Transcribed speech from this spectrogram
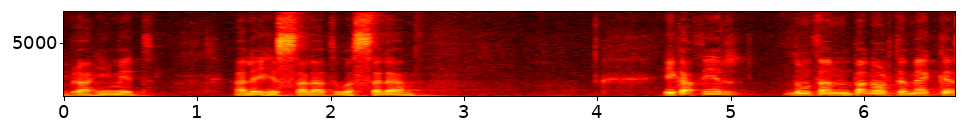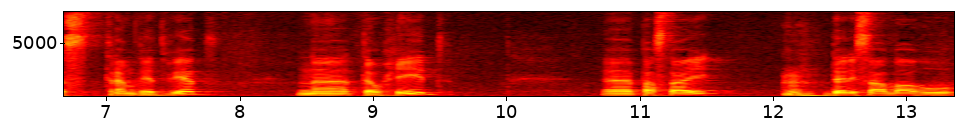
Ibrahimit, alejhi s-salatu was-selam. I ka thirrë, domethënë, banorët e Mekës trembëdhjetë vjet në teuhid, E pastaj, derisa Allahu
